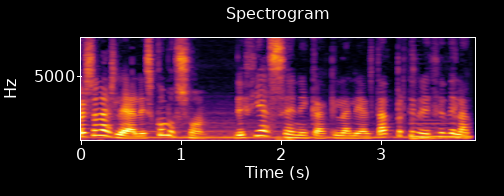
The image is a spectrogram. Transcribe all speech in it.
Personas leales, ¿cómo son? Decía Séneca que la lealtad pertenece de la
